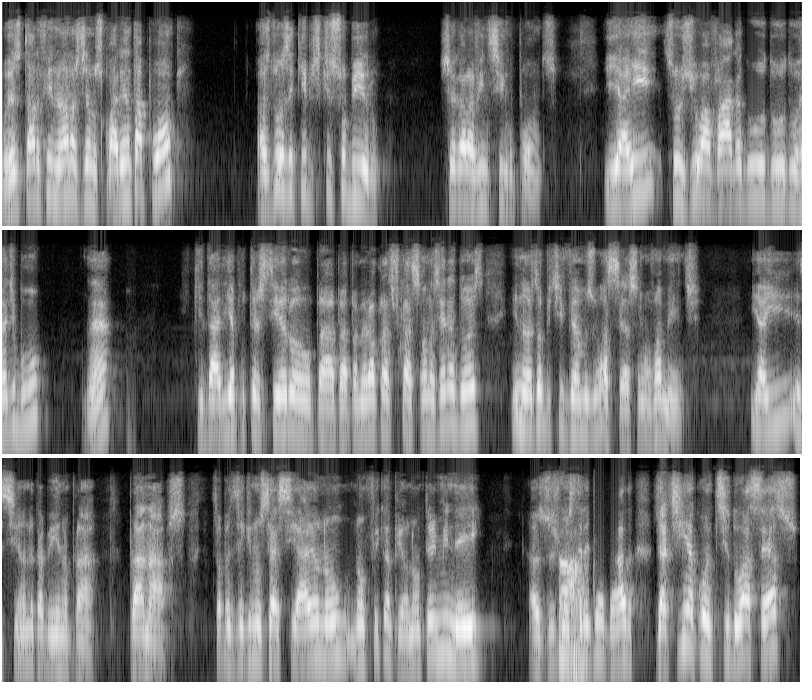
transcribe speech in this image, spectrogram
o resultado final nós tivemos 40 pontos, as duas equipes que subiram chegaram a 25 pontos. E aí surgiu a vaga do, do, do Red Bull, né? que daria para o terceiro, para a melhor classificação na Série 2, e nós obtivemos o acesso novamente. E aí, esse ano, eu acabei indo para Anápolis. Só para dizer que no CSA eu não, não fui campeão, não terminei as últimas tá. três rodadas. Já tinha acontecido o acesso,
